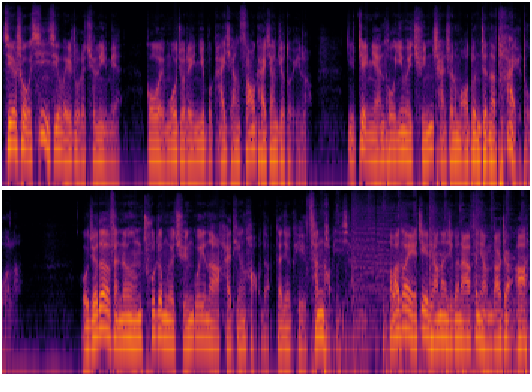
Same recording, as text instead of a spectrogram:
接受信息为主的群里面，各位，我觉得你不开枪，少开枪就对了。你这年头，因为群产生的矛盾真的太多了。我觉得反正出这么个群规呢，还挺好的，大家可以参考一下。好吧，各位，这一条呢就跟大家分享到这儿啊。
